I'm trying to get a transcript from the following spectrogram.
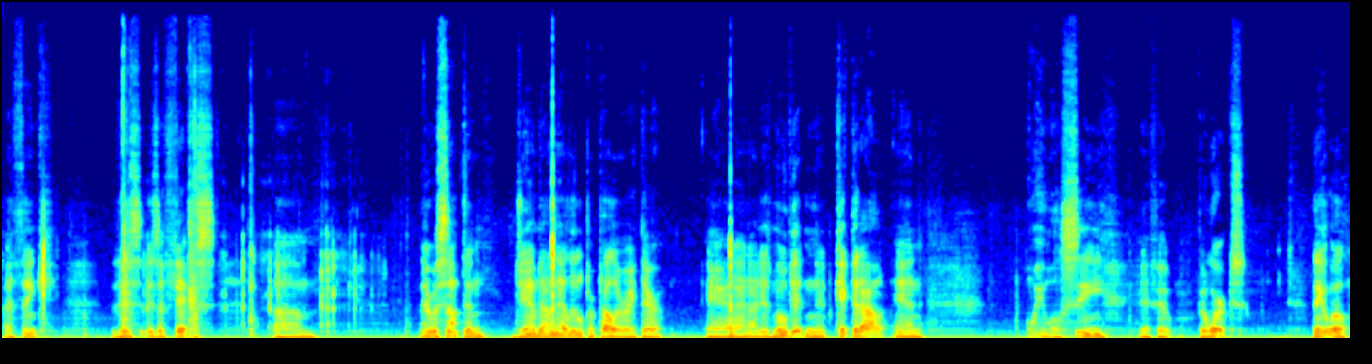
I think this is a fix. Um, there was something jammed on that little propeller right there and, and I just moved it and it kicked it out and we will see if it if it works. I think it will.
